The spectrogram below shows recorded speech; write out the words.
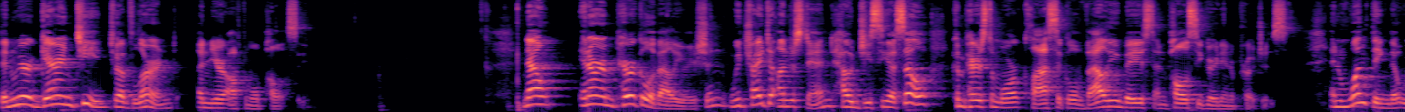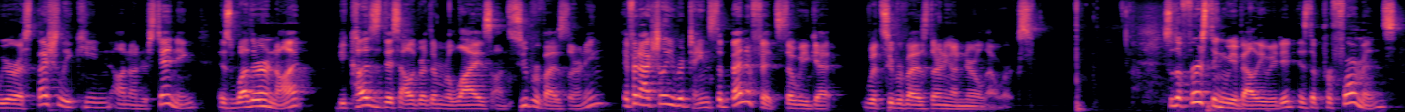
then we are guaranteed to have learned a near optimal policy. Now, in our empirical evaluation, we tried to understand how GCSL compares to more classical value-based and policy gradient approaches. And one thing that we were especially keen on understanding is whether or not, because this algorithm relies on supervised learning, if it actually retains the benefits that we get with supervised learning on neural networks. So the first thing we evaluated is the performance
